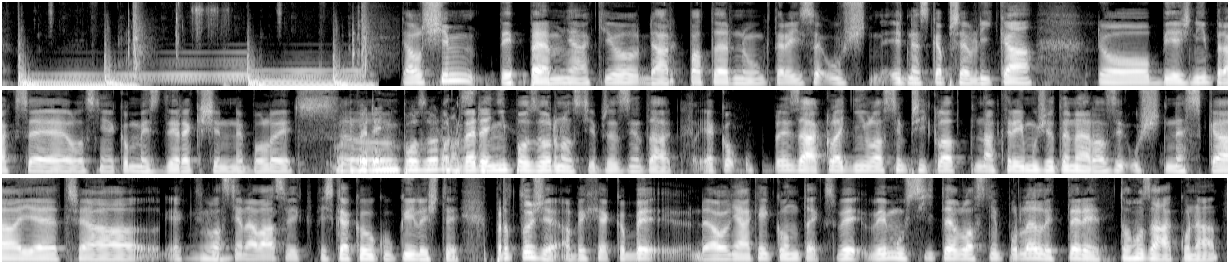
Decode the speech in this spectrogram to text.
Dalším typem nějakého dark patternu, který se už i dneska převlíká do běžné praxe, je vlastně jako misdirection, neboli Odvedení pozornosti. Odvedení pozornosti, přesně tak. Jako úplně základní vlastně příklad, na který můžete narazit už dneska je třeba, jak Hmm. vlastně na vás vy- vyskakují cookie lišty. Protože, abych jakoby dal nějaký kontext, vy, vy musíte vlastně podle litery toho zákona,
